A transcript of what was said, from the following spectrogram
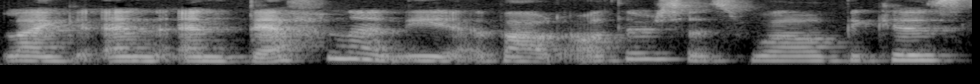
like and and definitely about others as well because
